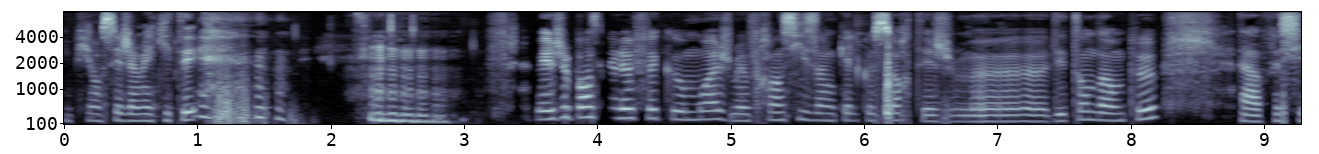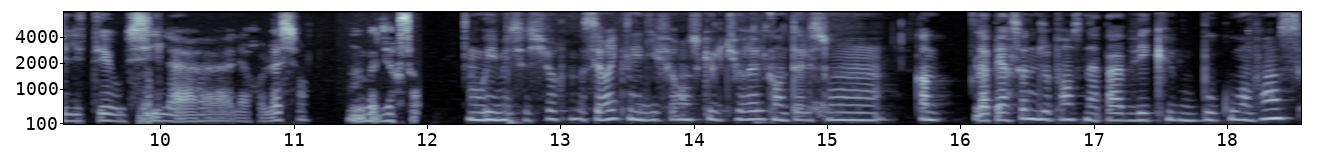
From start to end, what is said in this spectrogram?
et puis on s'est jamais quitté. Mais je pense que le fait que moi je me francise en quelque sorte et je me détende un peu, ça a facilité aussi la, la relation. On va dire ça. Oui, mais c'est sûr. C'est vrai que les différences culturelles, quand elles sont, quand la personne, je pense, n'a pas vécu beaucoup en France,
